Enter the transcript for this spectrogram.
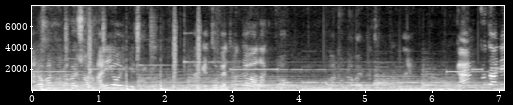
আর এখন মনে হয় সরকারিও হয়ে গেছে। আগে তো বেতন দেওয়া লাগতো, এখন মনে হয় বেতন নাই। গান তো জানি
